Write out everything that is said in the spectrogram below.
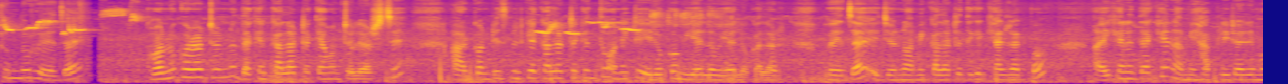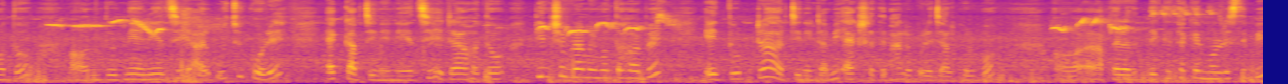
সুন্দর হয়ে যায়। ঘন করার জন্য দেখেন কালারটা কেমন চলে আসছে। আর কন্ডেন্স মিল্কের কালারটা কিন্তু অনেকটা এরকম ইয়েলো ইয়েলো কালার হয়ে যায়। এই জন্য আমি কালারটার দিকে খেয়াল রাখব। আর এখানে দেখেন আমি হাফ লিটারের মতো দুধ নিয়ে নিয়েছি। আর উঁচু করে এক কাপ চিনি নিয়েছি। এটা হয়তো তিনশো গ্রামের মতো হবে। এই দুধটা আর চিনিটা আমি একসাথে ভালো করে জাল করব। আপনারা দেখতে থাকেন মূল রেসিপি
